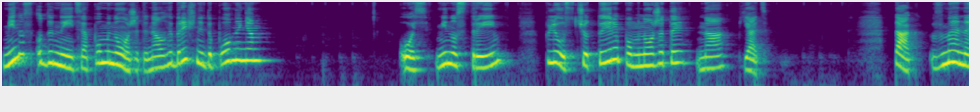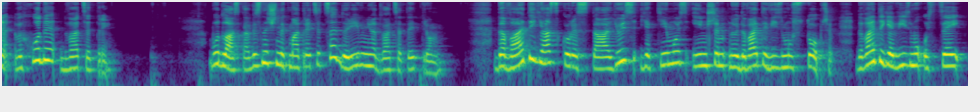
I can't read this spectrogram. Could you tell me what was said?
Мінус одиниця помножити на алгебричне доповнення. Ось, мінус 3 плюс 4 помножити на 5. Так, в мене виходить 23. Будь ласка, визначник матриці С дорівнює 23. Давайте я скористаюсь якимось іншим. Ну і давайте візьму стопчик. Давайте я візьму ось цей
